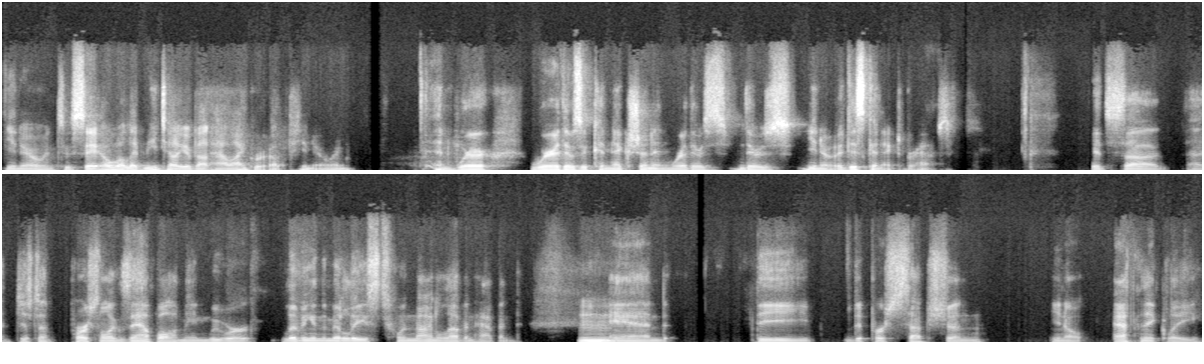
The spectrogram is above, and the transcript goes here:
you know and to say oh well let me tell you about how i grew up you know and and where where there's a connection and where there's there's you know a disconnect perhaps it's uh, uh, just a personal example i mean we were living in the middle east when 9-11 happened mm. and the the perception you know ethnically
